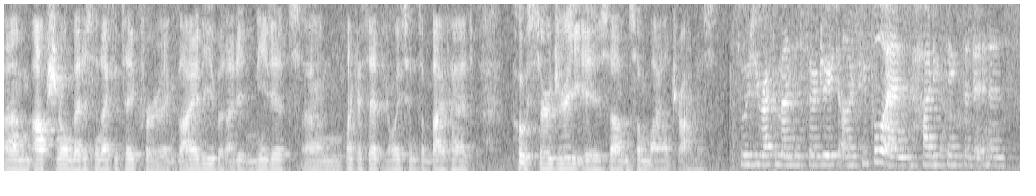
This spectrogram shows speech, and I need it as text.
um, optional medicine I could take for anxiety, but I didn't need it. Um, like I said, the only symptom I've had post-surgery is um, some mild dryness. So would you recommend this surgery to other people and how do you think that it has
